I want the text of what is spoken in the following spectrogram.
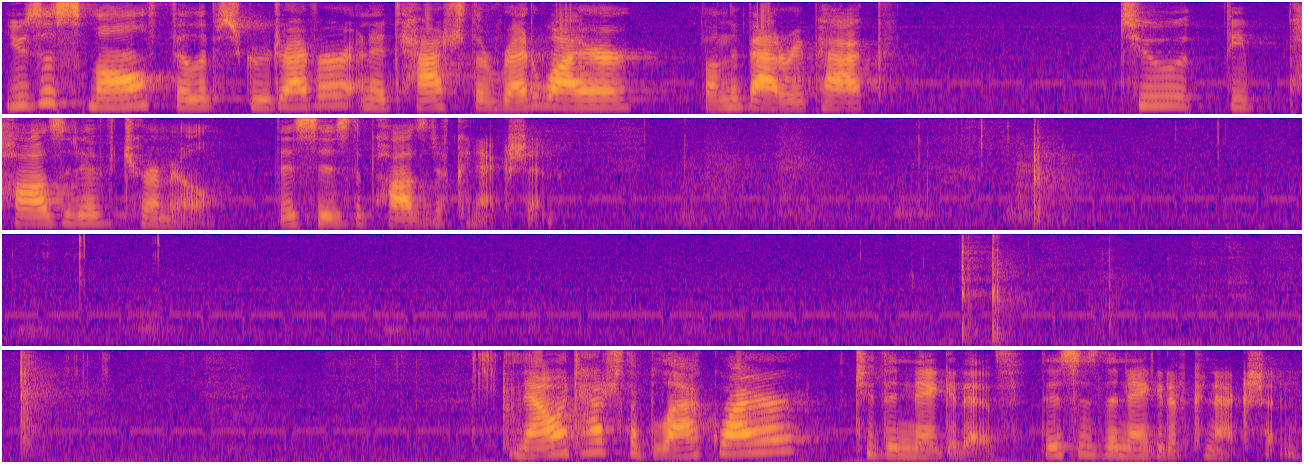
Use a small Phillips screwdriver and attach the red wire from the battery pack to the positive terminal. This is the positive connection. Now attach the black wire to the negative. This is the negative connection.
